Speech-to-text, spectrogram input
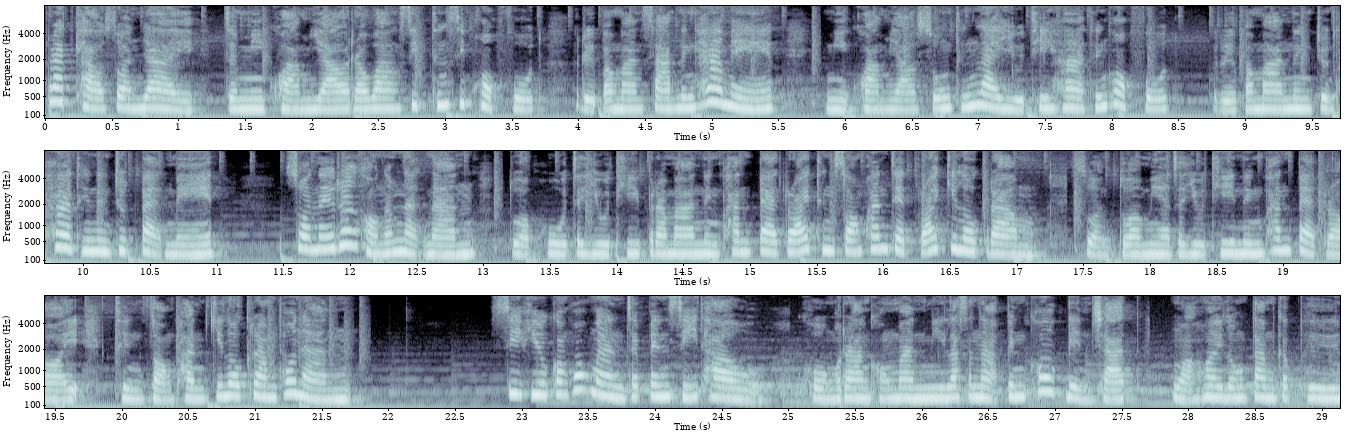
แรดขาวส่วนใหญ่จะมีความยาวระหว่าง 10-16 ฟุต หรือประมาณ 3-5 เมตร มีความยาวสูงถึงไหลอยู่ที่ 5-6 ฟุต หรือประมาณ 1.5-1.8 เมตร ส่วนในเรื่องของน้ำหนักนั้น ตัวผู้จะอยู่ที่ประมาณ 1,800-2,700 กิโลกรัม ส่วนตัวเมียจะอยู่ที่ 1,800 ถึง 2,000 กิโลกรัมเท่านั้น สีผิวของพวกมันจะเป็นสีเทา โครงร่างของมันมีลักษณะเป็นโคกเด่นชัด หัวห้อยลงต่ำกับพื้น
